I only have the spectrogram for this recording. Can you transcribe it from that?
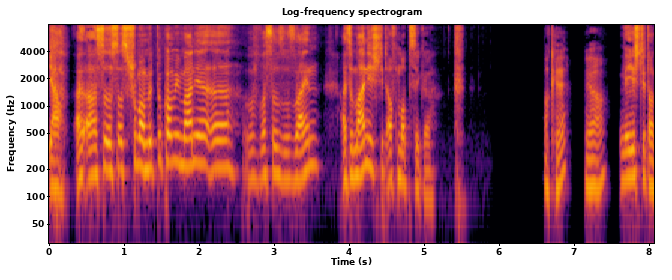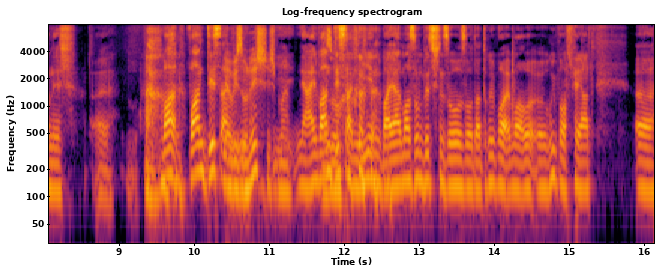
ja, hast du das schon mal mitbekommen, wie Manje, äh, was soll so sein? Also Manje steht auf Mopsiger. Okay, ja. Nee, steht da nicht. Äh, war, war ein Diss an Ja, wieso nicht? Ich mein, Nein, war ein also. Diss an ihn, weil er immer so ein bisschen so, so da drüber immer äh, rüberfährt. Äh,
